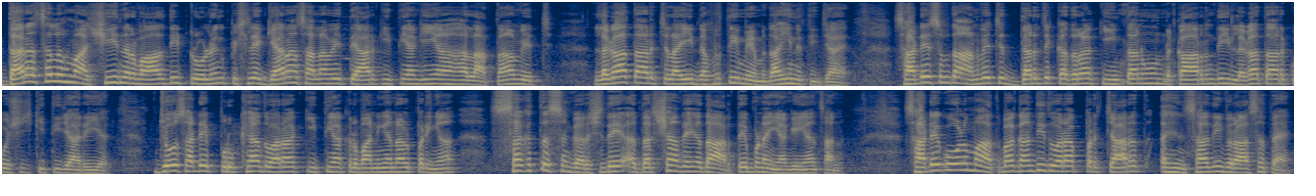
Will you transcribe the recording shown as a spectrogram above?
ਦਰਅਸਲ ਹਮਾਸ਼ੀ ਨਰਵਾਲ ਦੀ ਟ੍ਰੋਲਿੰਗ ਪਿਛਲੇ 11 ਸਾਲਾਂ ਵਿੱਚ ਤਿਆਰ ਕੀਤੀਆਂ ਗਈਆਂ ਹਾਲਾਤਾਂ ਵਿੱਚ ਲਗਾਤਾਰ ਚਲਾਈ ਨਫ਼ਰਤੀ ਮੁਹਿੰਮ ਦਾ ਹੀ ਨਤੀਜਾ ਹੈ। ਸਾਡੇ ਸੰਵਿਧਾਨ ਵਿੱਚ ਦਰਜ ਕਦਰਾਂ ਕੀਮਤਾਂ ਨੂੰ ਨਕਾਰਨ ਦੀ ਲਗਾਤਾਰ ਕੋਸ਼ਿਸ਼ ਕੀਤੀ ਜਾ ਰਹੀ ਹੈ, ਜੋ ਸਾਡੇ ਪੁਰਖਿਆਂ ਦੁਆਰਾ ਕੀਤੀਆਂ ਕੁਰਬਾਨੀਆਂ ਨਾਲ ਭਰੀਆਂ ਸਖਤ ਸੰਘਰਸ਼ ਦੇ ਆਦਰਸ਼ਾਂ ਦੇ ਆਧਾਰ ਤੇ ਬਣਾਈਆਂ ਗਈਆਂ ਸਨ। ਸਾਡੇ ਕੋਲ ਮਹਾਤਮਾ ਗਾਂਧੀ ਦੁਆਰਾ ਪ੍ਰਚਾਰਿਤ ਅਹਿੰਸਾ ਦੀ ਵਿਰਾਸਤ ਹੈ।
